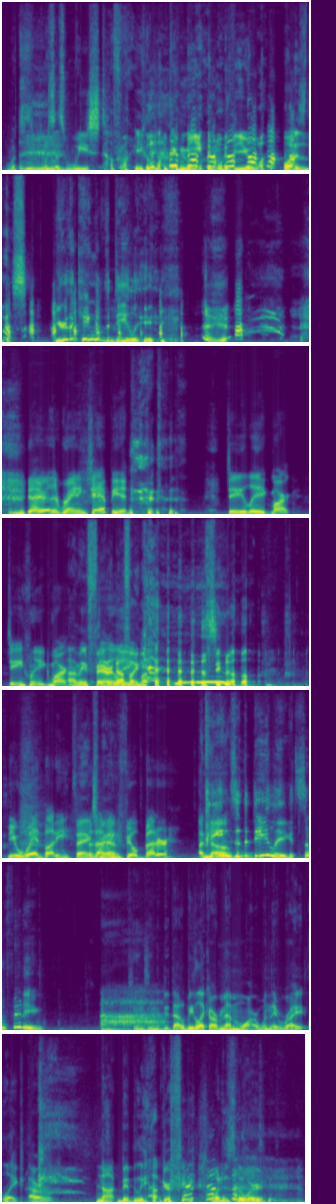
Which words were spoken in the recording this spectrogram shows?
what's what's this we stuff? Why are you lumping me in with you? What what is this? You're the king of the D League. Yeah, you're the reigning champion. D League Mark. D League Mark. I mean, fair enough, I D-League Mark. guess. You know, You win, buddy. Thanks, Does that man. make you feel better? I know. Teens in the D League. It's so fitting. Ah, Teens in the D- That'll be like our memoir when they write like our not bibliography. What is the word?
